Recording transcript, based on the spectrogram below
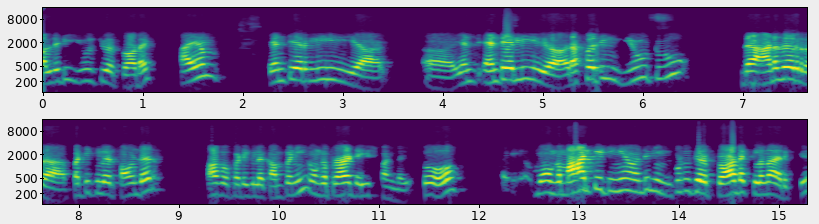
already use your product I am entirely entirely referring you to the another particular founder of a particular company உங்க ப்ராடக்ட் யூஸ் பண்ணது ஸோ உங்க மார்க்கெட்டிங்கே வந்து நீங்க கொடுக்குற ப்ராடக்ட்ல தான் இருக்கு.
